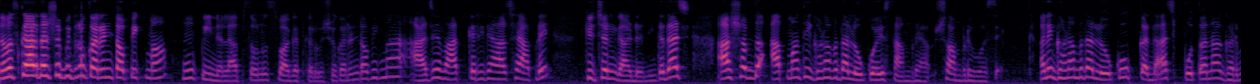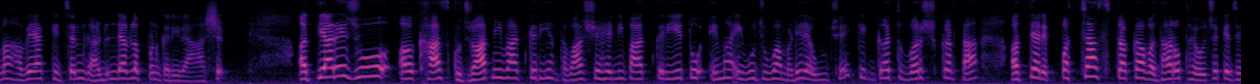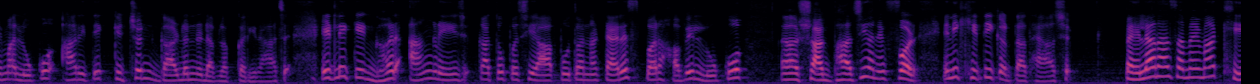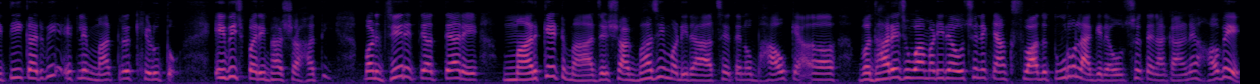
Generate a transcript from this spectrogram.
નમસ્કાર દર્શક મિત્રો કરંટ ટોપિકમાં હું પીનલ આપ સૌનું સ્વાગત કરું છું. કરંટ ટોપિકમાં આજે વાત કરી રહ્યા છે આપણે કિચન ગાર્ડનની કદાચ આ શબ્દ આપમાંથી ઘણા બધા લોકોએ સાંભળ્યા સાંભળ્યું હશે. અને ઘણા બધા લોકો કદાચ પોતાના ઘરમાં હવે આ કિચન ગાર્ડન ડેવલપ પણ કરી રહ્યા હશે. અત્યારે જો ખાસ ગુજરાતની વાત કરીએ, અમદાવાદ શહેરની વાત કરીએ, તો એમાં એવું જોવા મળી રહ્યું છે કે ગત વર્ષ કરતાં અત્યારે પચાસ ટકા વધારો થયો છે કે જેમાં લોકો આ રીતે કિચન ગાર્ડનને ડેવલપ કરી રહ્યા છે. એટલે કે ઘર આંગણે જ કાં તો પછી આ પોતાના ટેરેસ પર હવે લોકો શાકભાજી અને ફળ એની ખેતી કરતા થયા છે. પહેલાંના સમયમાં ખેતી કરવી એટલે માત્ર ખેડૂતો. એવી જ પરિભાષા હતી. પણ જે રીતે અત્યારે માર્કેટમાં જે શાકભાજી મળી રહ્યા છે, તેનો ભાવ ક્યાં વધારે જોવા મળી રહ્યો છે ને ક્યાંક સ્વાદ તૂરો લાગી રહ્યો છે, તેના કારણે હવે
